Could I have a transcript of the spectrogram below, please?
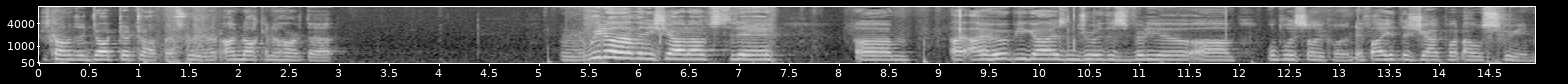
just commented dot dot dot. That's rude. I'm not going to heart that. Right, we don't have any shoutouts today. Um, I, I hope you guys enjoyed this video. Um, we'll play Cyclone. If I hit this jackpot, I will scream.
